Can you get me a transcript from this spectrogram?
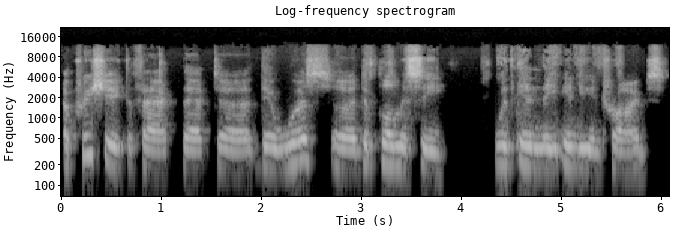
appreciate the fact that uh, there was uh, diplomacy within the Indian tribes.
